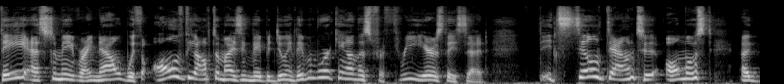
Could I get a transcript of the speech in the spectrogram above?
they estimate right now, with all of the optimizing they've been doing, they've been working on this for three years, they said. It's still down to almost a,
